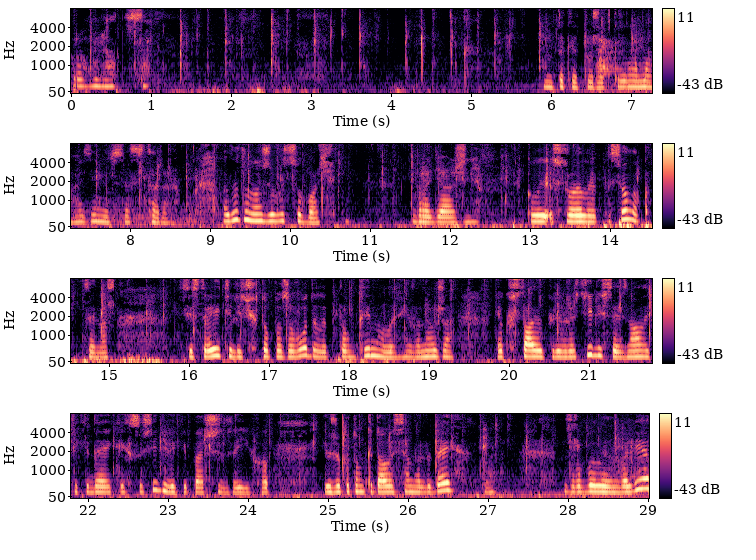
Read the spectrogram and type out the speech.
Прогулятися. Ну таке теж відкрила магазин і все старе. А тут у нас живуть собачки бродяжні. Коли строїли поселок, цей наш ці строїтелі, чи хто позаводили, потім кинули, і вони вже як в стаю превратилися і знали тільки деяких сусідів, які перші заїхали. І вже потім кидалися на людей, то зробили їм.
